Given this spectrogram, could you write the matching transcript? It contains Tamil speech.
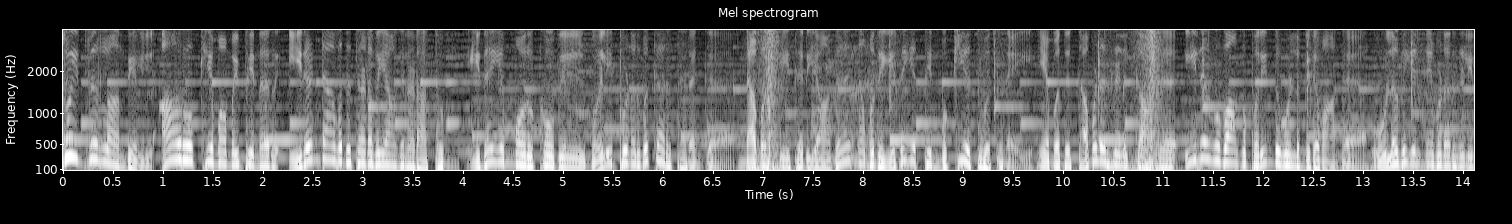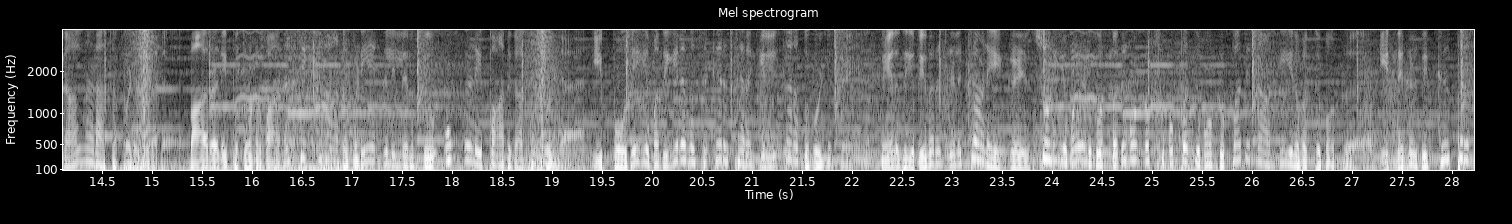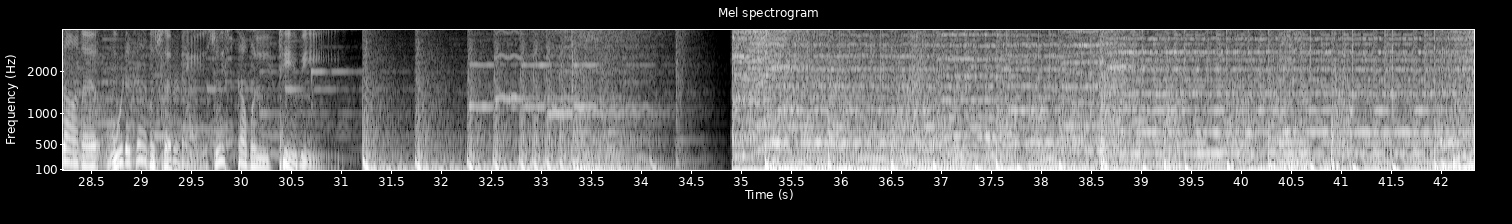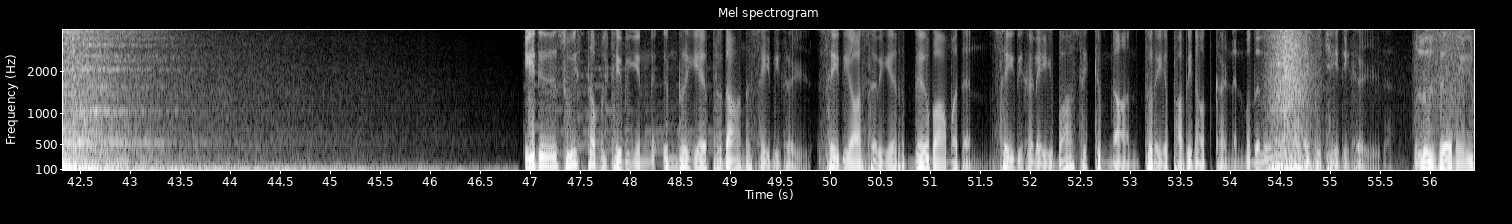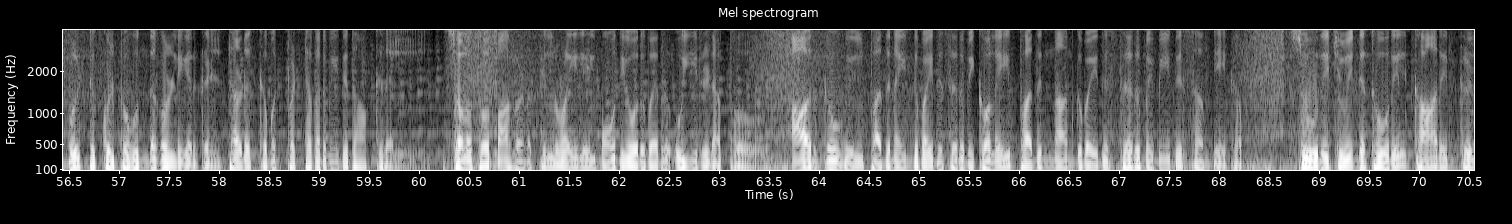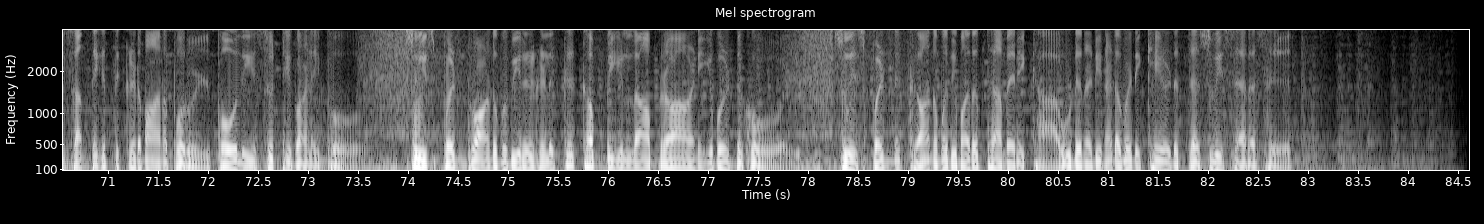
சுவிட்சர்லாந்தில் ஆரோக்கியம் அமைப்பினர் இரண்டாவது தடவையாக நடாத்தும் இதயம் ஒரு கோவில் விழிப்புணர்வு கருத்தரங்கு. நமக்கே தெரியாத நமது இதயத்தின் முக்கியத்துவத்தினை எமது தமிழர்களுக்காக இலகுவாக புரிந்து கொள்ளும் விதமாக உளவியல் நிபுணர்களினால் நடாத்தப்படுகிறது. மாரடைப்பு தொடர்பான சிக்கலான விடயங்களில் இருந்து உங்களை பாதுகாத்துக் கொள்ள இப்போதே எமது இலவச கருத்தரங்கில் கலந்து கொள்ளுங்கள். மேலதிக விவரங்களுக்கு அழையுங்கள் சுழியம் ஏழு ஒன்பது முன்னூற்று முப்பத்தி மூன்று பதினான்கு இருபத்தி மூன்று. இந்நிகழ்விற்கு பிரதான ஊடக அனுசரணை சுவிஸ் தமிழ் டிவி இது சுவிஸ் தமிழ் டிவியின் இன்றைய பிரதான செய்திகள். செய்தி ஆசிரியர் தேவாமதன் செய்திகளை வாசிக்கும் நான் துறைய பவினோத் கண்ணன் முதலில் தலைப்புச் செய்திகள். லுசேனில் வீட்டுக்குள் புகுந்த கொள்ளையர்கள் தடுக்க முற்பட்டவர் மீது தாக்குதல். சொலத்தோர் மாகாணத்தில் ரயிலில் மோதி ஒருவர் உயிரிழப்பு. ஆர்கோவில் பதினைந்து வயது சிறுமி கொலை பதினான்கு வயது சிறுமி மீது சந்தேகம். சூரிச் விண்டத்தூரில் காரின் கீழ் சந்தேகத்துக்கிடமான பொருள் போலீஸ் சுற்றி வளைப்பு. சுவிஸ் பெண் ராணுவ வீரர்களுக்கு கம்பியில்லா பிரா அணிய வேண்டுகோள். சுவிஸ் பெண்ணுக்கு அனுமதி மறுத்த அமெரிக்கா உடனடி நடவடிக்கை எடுத்த சுவிஸ் அரசு.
